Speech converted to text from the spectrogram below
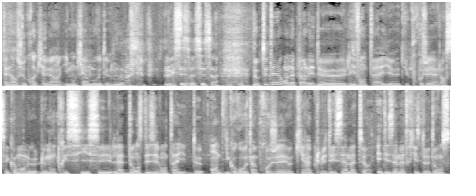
Tout à l'heure, je crois qu'il y avait un- il manquait un mot de. Non, non, je sais plus. Oui, c'est ça, c'est ça. Donc tout à l'heure, on a parlé de l'éventail euh, du projet. Alors c'est comment le, le nom précis? C'est la danse des éventails de Andy Groth, un projet qui inclut des amateurs et des amatrices de danse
